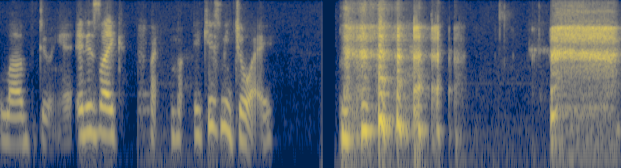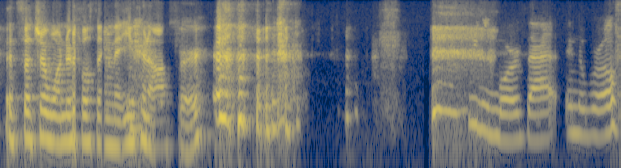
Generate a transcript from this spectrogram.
love doing it. It is like it gives me joy It's such a wonderful thing that you can offer. we need more of that in the world.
